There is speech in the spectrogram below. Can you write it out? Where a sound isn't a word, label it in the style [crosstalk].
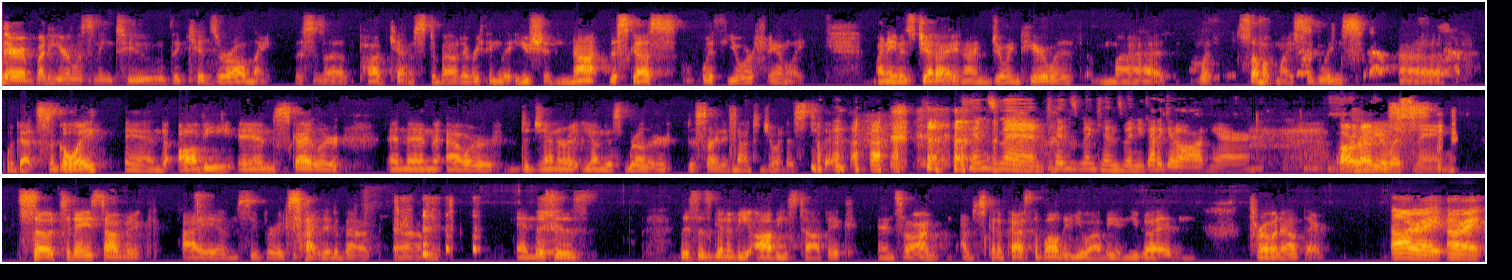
there, everybody. You're listening to The Kids Are All Knight. This is a podcast about everything that you should not discuss with your family. My name is Jedi, and I'm joined here with my with some of my siblings. Uh, we've got Segoy and Avi and Skylar, and then our degenerate youngest brother decided not to join us today. [laughs] kinsman, kinsman, kinsman, you got to get on here. All right, you're listening. So today's topic I am super [laughs] excited about, um, [laughs] and this is this is going to be Avi's topic, and so I'm I'm just going to pass the ball to you, Avi, and you go ahead and throw it out there. All right, all right.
